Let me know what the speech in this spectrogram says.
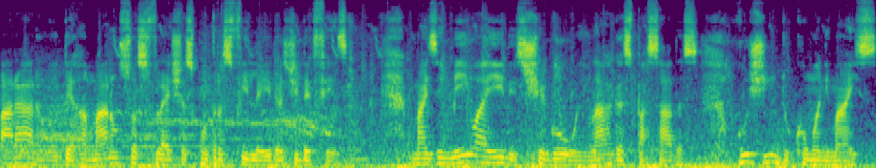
pararam e derramaram suas flechas contra as fileiras de defesa. Mas em meio a eles chegou, em largas passadas, rugindo como animais,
